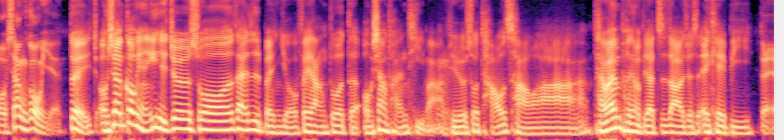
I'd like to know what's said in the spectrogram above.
偶像共演，对，偶像共演意思就是说，在日本有非常多的偶像团体嘛，比如说桃草啊，台湾朋友比较知道就是 AKB。对，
